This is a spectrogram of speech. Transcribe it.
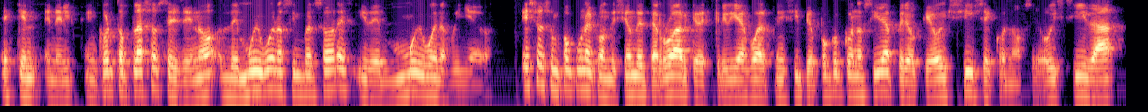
es que en, el, en corto plazo se llenó de muy buenos inversores y de muy buenos viñedos. Eso es un poco una condición de terroir que describías al principio, poco conocida, pero que hoy sí se conoce, hoy sí da,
